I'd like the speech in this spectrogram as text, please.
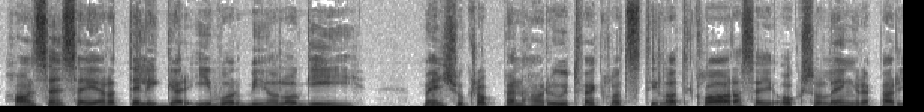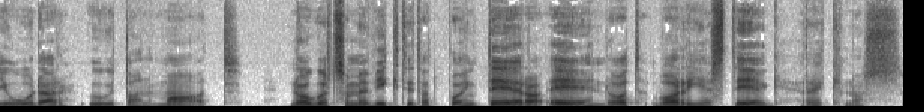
Hansen säger att det ligger i vår biologi. Människokroppen har utvecklats till att klara sig också längre perioder utan mat. Något som är viktigt att poängtera är ändå att varje steg räknas.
